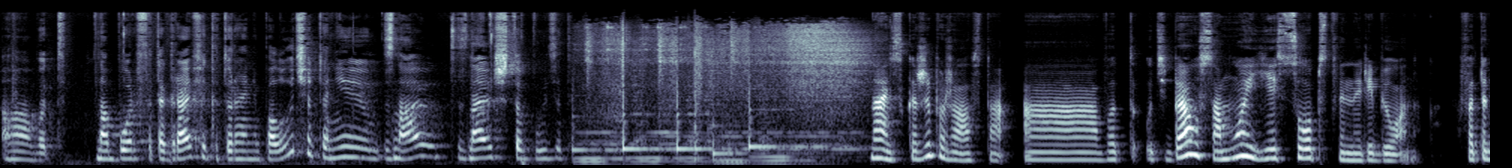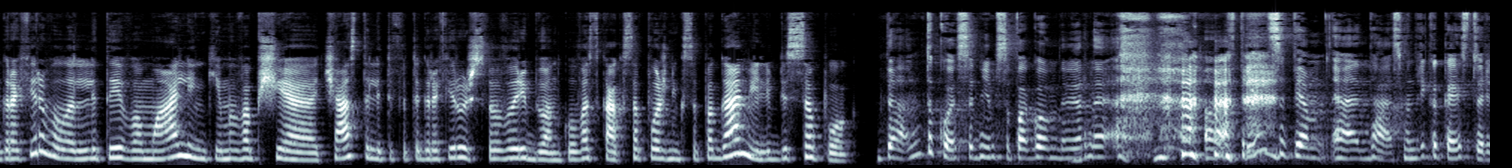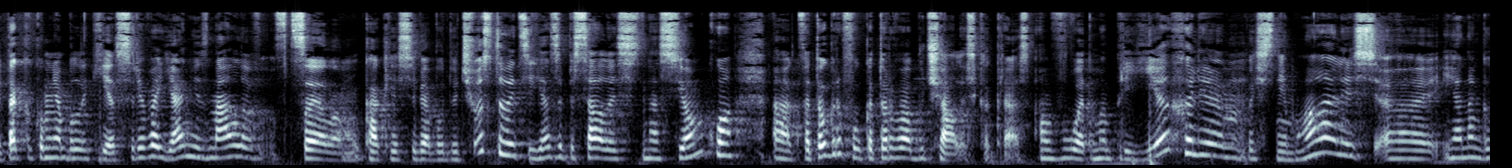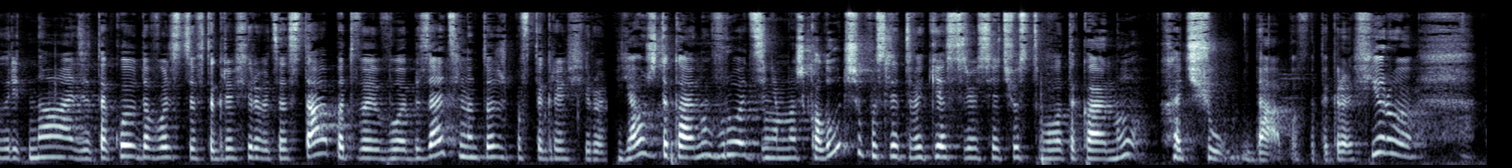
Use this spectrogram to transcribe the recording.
а, вот набор фотографий, которые они получат, они знают, знают, что будет. Надя, скажи, пожалуйста, а вот у тебя у самой есть собственный ребенок? Фотографировала ли ты его маленьким и вообще часто ли ты фотографируешь своего ребенка? У вас как, сапожник с сапогами или без сапог? Да, ну такой, с одним сапогом, наверное. А, в принципе, э, да, смотри, какая история. Так как у меня было кесарево, я не знала в целом, как я себя буду чувствовать, и я записалась на съемку а, к фотографу, у которого обучалась как раз. Вот, мы приехали, поснимались, э, и она говорит, Надя, такое удовольствие фотографировать Остапа твоего, обязательно тоже пофотографирую. Я уже такая, ну, вроде немножко лучше после этого кесарева себя чувствовала, такая, ну, хочу, да, пофотографирую.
